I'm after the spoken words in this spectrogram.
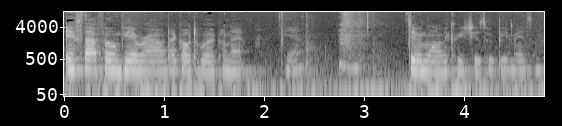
If that film came around, I got to work on it. Yeah. Doing one of the creatures would be amazing.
